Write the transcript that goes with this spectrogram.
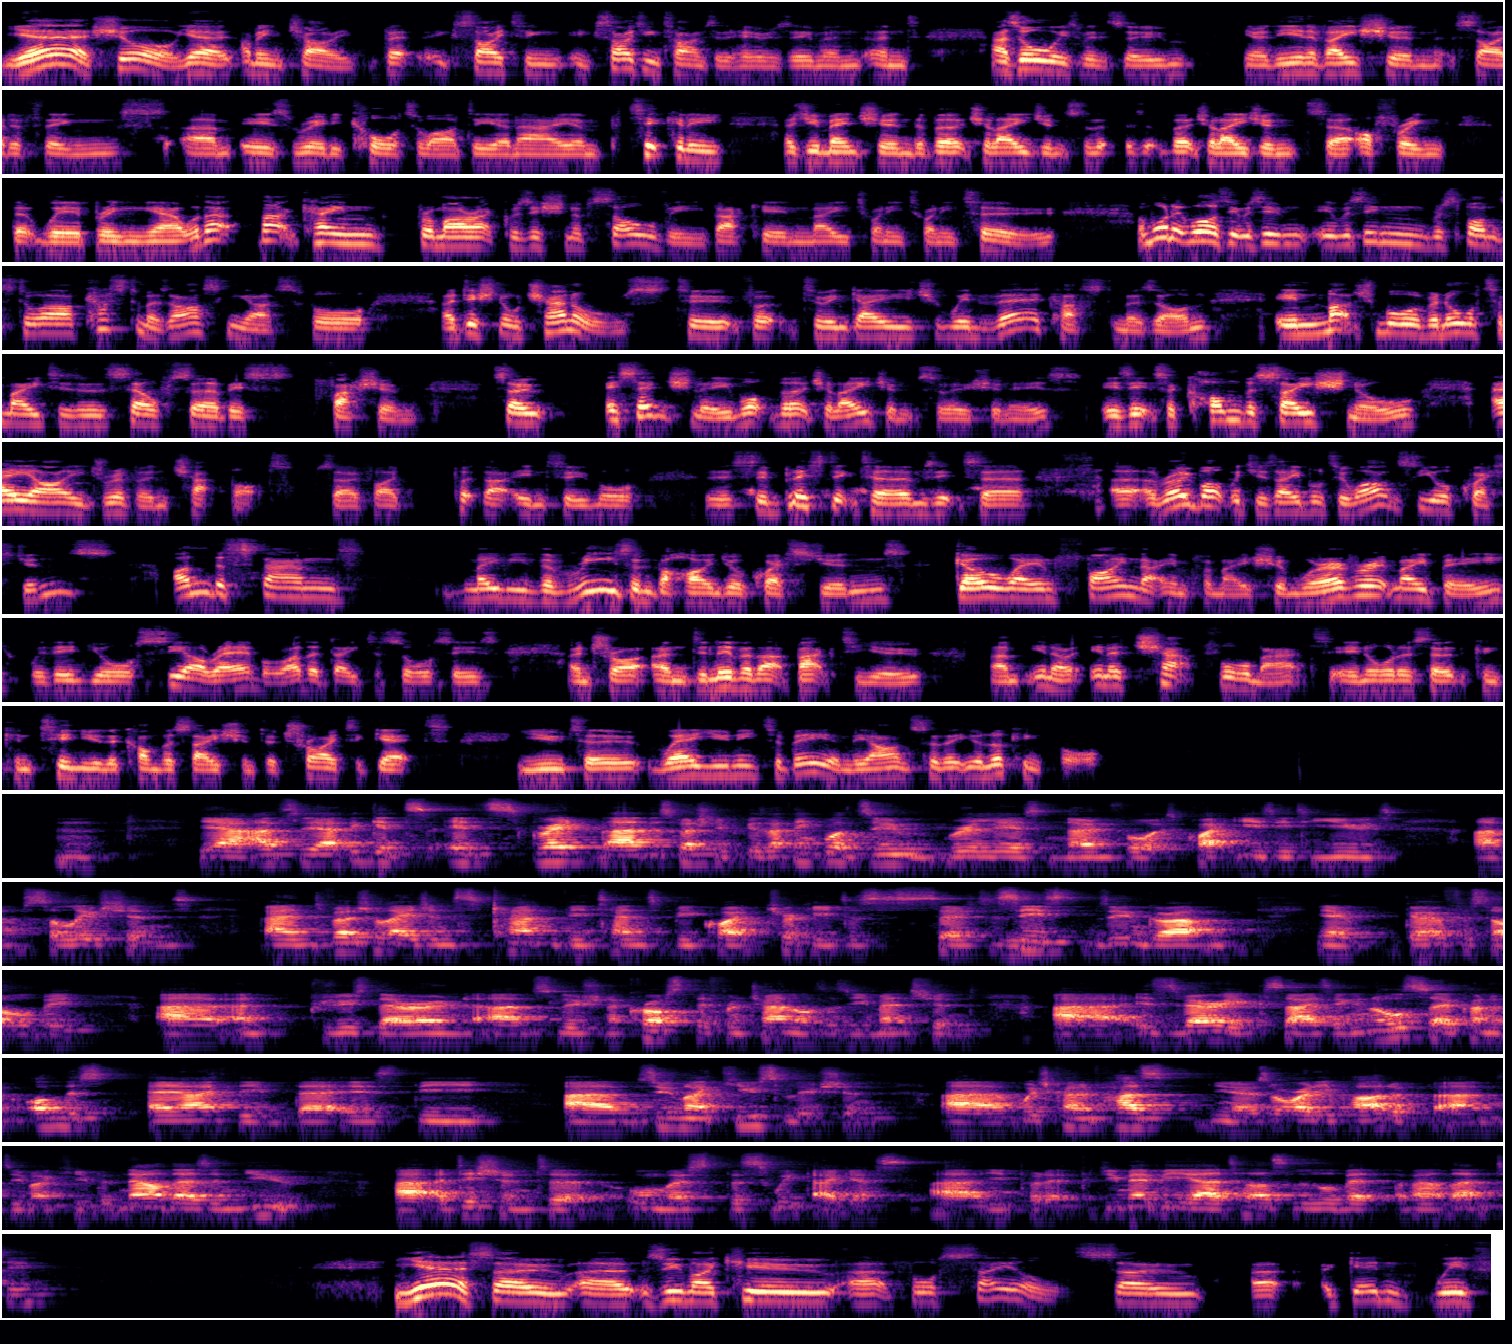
Yeah, sure. Yeah, I mean, Charlie, but exciting, exciting times in here in Zoom, and, and as always with Zoom, you know, the innovation side of things um, is really core to our DNA, and particularly as you mentioned, the virtual agents, virtual agent uh, offering that we're bringing out. Well, that that came from our acquisition of Solvvy back in May 2022, and what it was, it was in it was in response to our customers asking us for additional channels to for, to engage with their customers on in much more of an automated and self-service fashion. So essentially, what virtual agent solution is is it's a conversational AI-driven chatbot. So if I put that into more uh, simplistic terms, it's a a robot which is able to answer your questions, understand maybe the reason behind your questions, go away and find that information wherever it may be within your CRM or other data sources and try and deliver that back to you. Um, you know, in a chat format, in order so it can continue the conversation to try to get you to where you need to be and the answer that you're looking for. Mm. Yeah, absolutely. I think it's it's great, um, especially because I think what Zoom really is known for is quite easy to use um, solutions and virtual agents can be tend to be quite tricky to so to see Zoom go out and you know go for Solvvy uh, and produce their own um, solution across different channels, as you mentioned, uh, is very exciting. And also, kind of on this AI theme, there is the um, Zoom IQ solution, uh, which kind of has you know is already part of um, Zoom IQ, but now there's a new uh, addition to almost the suite, I guess uh, you'd put it. Could you maybe uh, tell us a little bit about that too? Yeah, so Zoom IQ for sales. So again, with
